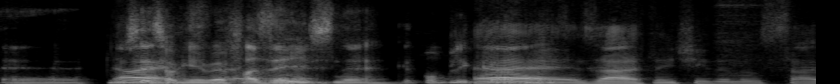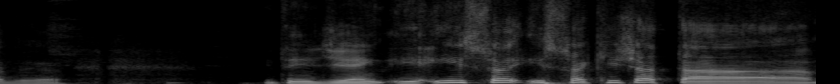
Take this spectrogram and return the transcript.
É, não, não, sei é, se alguém vai fazer é, isso, né? É complicado. É, mas... exato. A gente ainda não sabe. Entendi. E isso, isso aqui já está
